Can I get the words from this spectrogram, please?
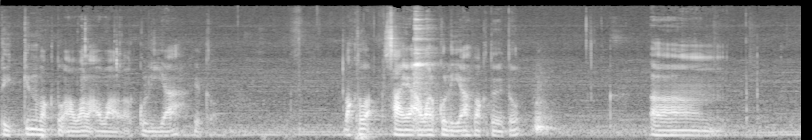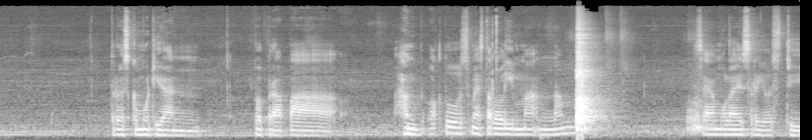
bikin waktu awal-awal kuliah gitu waktu saya awal kuliah waktu itu Em, terus kemudian beberapa waktu semester 5 6 saya mulai serius di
